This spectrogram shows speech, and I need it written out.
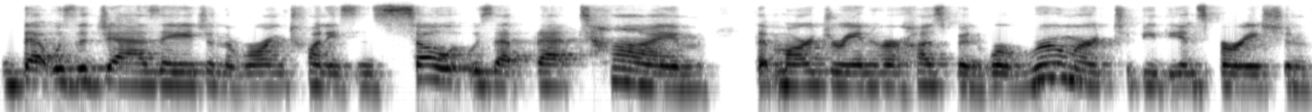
That was the jazz age and the roaring 20s and so it was at that time that marjorie and her husband were rumored to be the inspiration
